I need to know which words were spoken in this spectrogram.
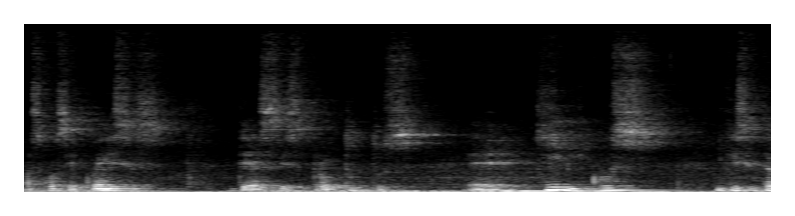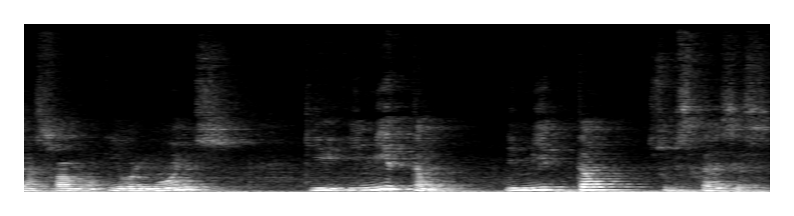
as consequências desses produtos é, químicos e que se transformam em hormônios que imitam, imitam substâncias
